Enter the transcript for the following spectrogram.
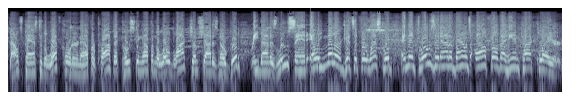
Bounce pass to the left corner now for Profit. Posting up on the low block. Jump shot is no good. Rebound is loose. And Ellie Miller gets it for Westwood and then throws it out of bounds off of a Hancock player.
